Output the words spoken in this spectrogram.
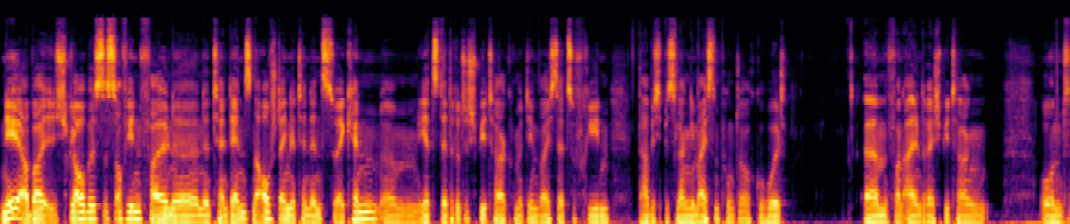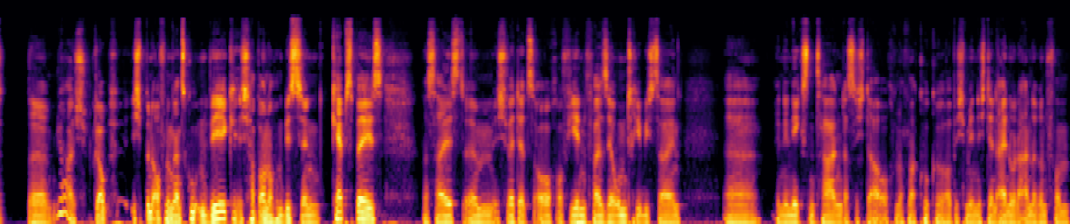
nee, aber ich glaube, es ist auf jeden Fall eine, eine Tendenz, eine aufsteigende Tendenz zu erkennen. Ähm, jetzt der dritte Spieltag, mit dem war ich sehr zufrieden. Da habe ich bislang die meisten Punkte auch geholt ähm, von allen drei Spieltagen. Und äh, ja, ich glaube, ich bin auf einem ganz guten Weg. Ich habe auch noch ein bisschen Cap Space. Das heißt, ähm, ich werde jetzt auch auf jeden Fall sehr umtriebig sein äh, in den nächsten Tagen, dass ich da auch nochmal gucke, ob ich mir nicht den einen oder anderen vom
